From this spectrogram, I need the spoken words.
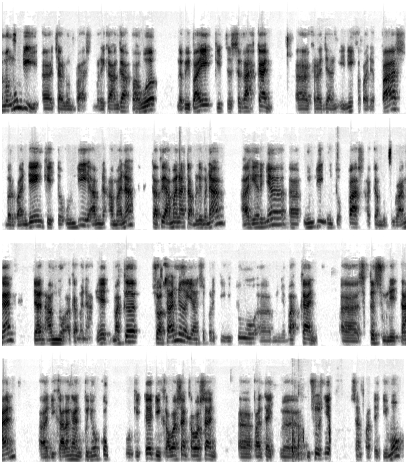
mengundi uh, calon PAS. Mereka anggap bahawa lebih baik kita serahkan uh, kerajaan ini kepada PAS berbanding kita undi am- amanah tapi amanah tak boleh menang akhirnya uh, undi untuk PAS akan berkurangan dan UMNO akan menang ya. Maka suasana yang seperti itu uh, menyebabkan uh, kesulitan uh, di kalangan penyokong kita di kawasan-kawasan uh, pantai uh, khususnya kawasan pantai timur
